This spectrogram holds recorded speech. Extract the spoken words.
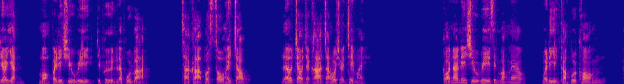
เย้ยหยันมองไปที่ชิววี่ที่พื้นและพูดว่า ถ้าข้าปลดโซ่ให้เจ้า แล้วเจ้าจะฆ่าจางโรเฉินใช่ไหม ก่อนหน้านี้ชิววี่สิ้นหวังแล้ว เมื่อได้ยินคำพูดของ พ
